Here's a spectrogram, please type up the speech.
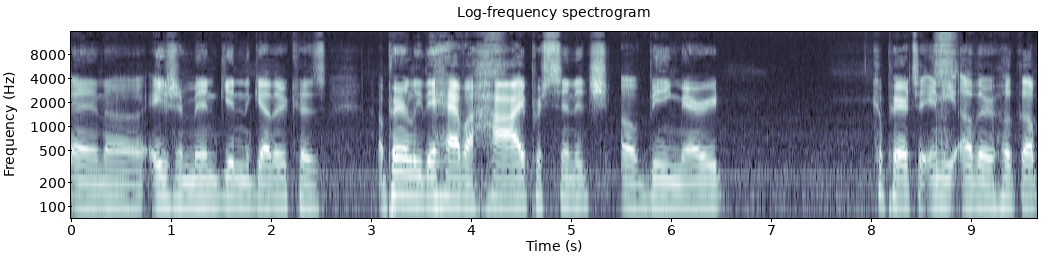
and uh, Asian men getting together because." Apparently, they have a high percentage of being married compared to any other hookup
